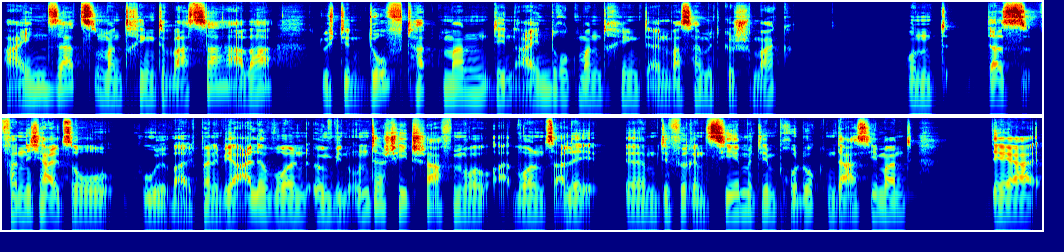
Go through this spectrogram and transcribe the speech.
Einsatz und man trinkt Wasser, aber durch den Duft hat man den Eindruck, man trinkt ein Wasser mit Geschmack. Und das fand ich halt so cool, weil ich meine, wir alle wollen irgendwie einen Unterschied schaffen, wir wollen uns alle ähm, differenzieren mit dem Produkt. Und da ist jemand, der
